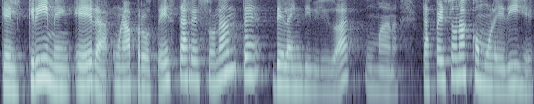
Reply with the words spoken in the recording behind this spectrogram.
que el crimen era una protesta resonante de la individualidad humana. Estas personas, como le dije,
